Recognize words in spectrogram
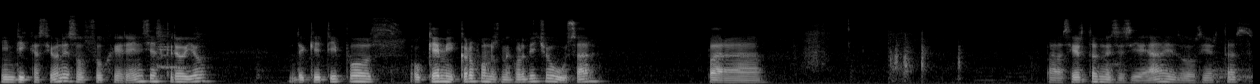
indicaciones o sugerencias, creo yo, de qué tipos o qué micrófonos, mejor dicho, usar para para ciertas necesidades o ciertas,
